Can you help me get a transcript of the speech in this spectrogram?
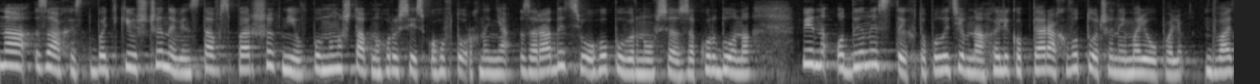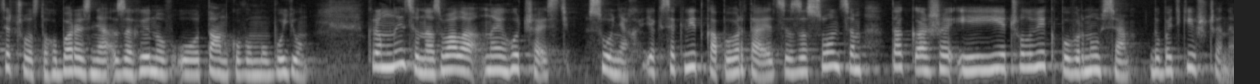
На захист батьківщини він став з перших днів повномасштабного російського вторгнення. Заради цього повернувся з-за кордону. Він один із тих, хто полетів на гелікоптерах в оточений Маріуполь. 26 березня загинув у танковому бою. Крамницю назвала на його честь Сонях. Як ця квітка повертається за сонцем, так каже, і її чоловік повернувся до батьківщини.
